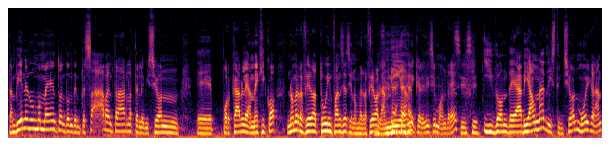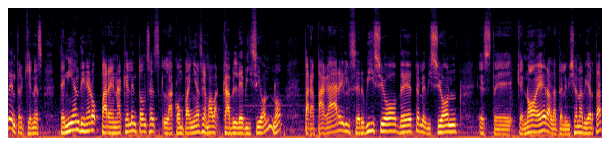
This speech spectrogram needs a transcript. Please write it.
También en un momento en donde empezaba a entrar la televisión eh, por cable a México, no me refiero a tu infancia, sino me refiero a la mía, mi queridísimo Andrés Sí, sí. y donde había una distinción muy grande entre quienes tenían dinero para en aquel entonces la compañía se llamaba Cablevisión, ¿no? Para pagar el servicio de televisión este que no era la televisión abierta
